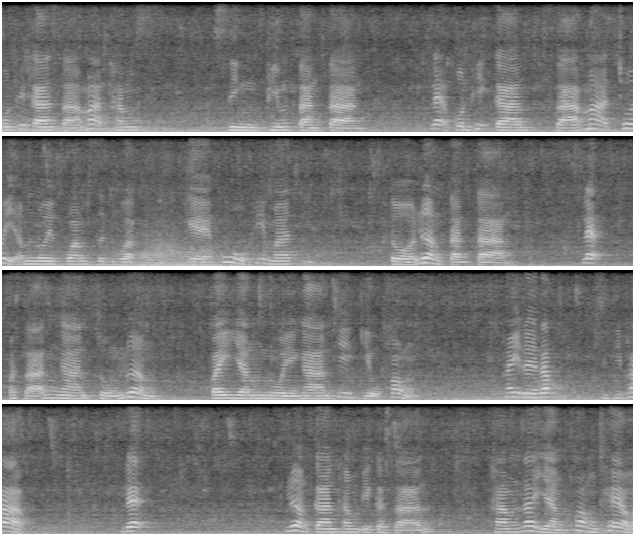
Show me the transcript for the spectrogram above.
คนพิการสามารถทำสิ่งพิมพ์ต่างๆ และคนพิการสามารถช่วยอำนวยความสะดวก แก่ผู้ที่มาติดต่อเรื่องต่างๆ และประสานงานส่งเรื่องไปยังหน่วยงานที่เกี่ยวข้อง ให้ได้รับสิทธิภาพ และเรื่องการทำเอกสารทำได้อย่างคล่องแคล่ว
